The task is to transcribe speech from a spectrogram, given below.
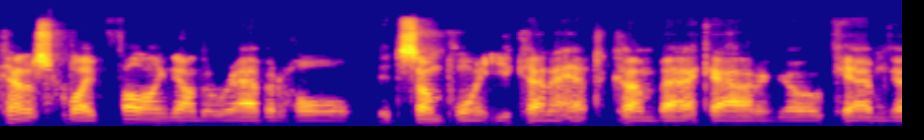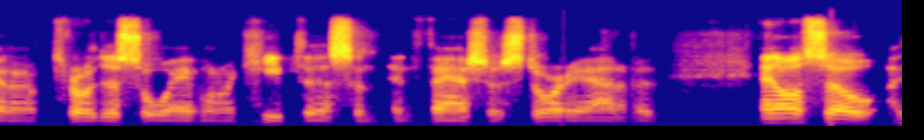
kind of sort of like falling down the rabbit hole. At some point, you kind of have to come back out and go, okay, I'm going to throw this away. I'm going to keep this and, and fashion a story out of it. And also, I,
